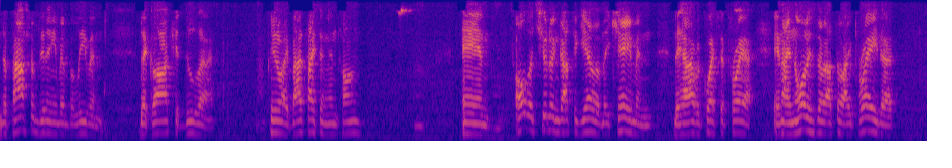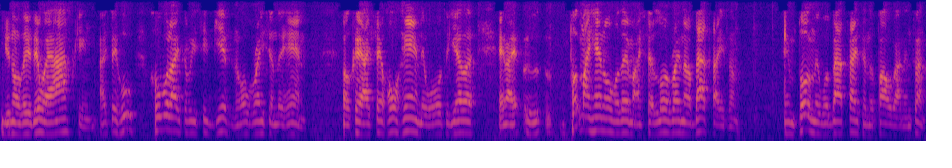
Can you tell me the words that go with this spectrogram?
The pastor didn't even believe in that God could do that. You know, like baptizing in tongues. And all the children got together and they came and they had requested prayer. And I noticed that after I prayed that, you know, they, they were asking. I said, who who would like to receive gifts? And all raising their hand. Okay, I said whole hand. They were all together. And I put my hand over them. I said, Lord, right now, baptize them. In Poland, they were baptized in the power of God in tongues.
